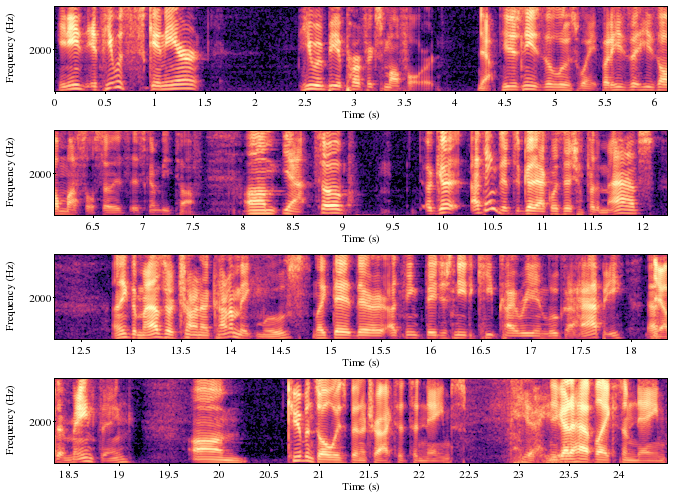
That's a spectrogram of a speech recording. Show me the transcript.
He needs if he was skinnier, he would be a perfect small forward. Yeah. He just needs to lose weight, but he's he's all muscle, so it's, it's going to be tough. Um, yeah. So a good. I think that's a good acquisition for the Mavs. I think the Mavs are trying to kind of make moves. Like they they're. I think they just need to keep Kyrie and Luka happy. That's Yep. their main thing. Cuban's always been attracted to names. Yeah. You got to have like some name.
